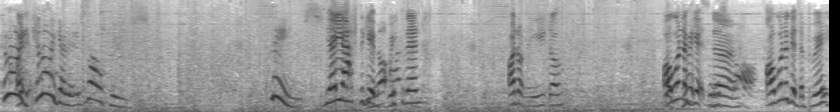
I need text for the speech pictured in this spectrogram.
Can I, I can I get it as well, please? Please. Yeah, you have to get Not brick then. I don't need it though. I wanna get the, the I wanna get the brick.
